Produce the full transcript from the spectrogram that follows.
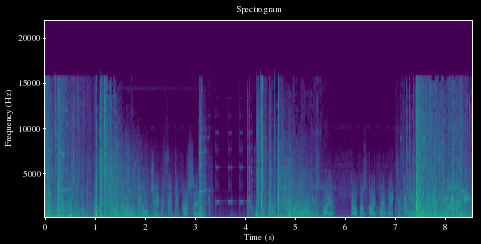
Spy plane fuel check, 50%. Timeline expired. Counter spy plane exiting air. We've taken the lead.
